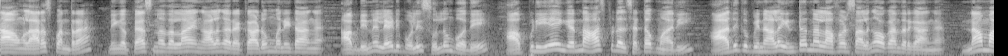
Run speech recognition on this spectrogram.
நான் அவங்களை அரெஸ்ட் பண்றேன். நீங்க பேசுனதெல்லாம் எங்க ஆளுங்க ரெக்கார்டும் பண்ணிட்டாங்க. அப்படின்னு லேடி போலீஸ் சொல்லும் போதே அப்படியே இங்க இருந்து ஹாஸ்பிட்டல் செட்டப் மாதிரி அதுக்கு பின்னால இன்டர்னல் அஃபேர்ஸ் ஆளுங்க உட்காந்துருக்காங்க என்னம்மா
